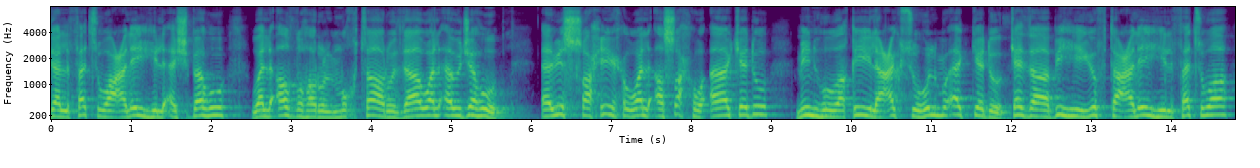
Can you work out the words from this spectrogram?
ذا الفتوى عليه الأشبه والأظهر المختار ذا والأوجه evis sahihu vel asahhu akedu minhu ve qila aksuhul muakkedu keza bihi yufta aleyhil fetva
